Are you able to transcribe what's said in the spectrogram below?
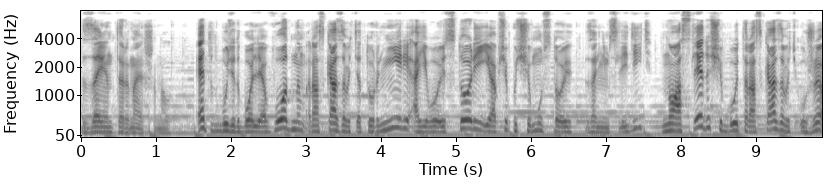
The International. Этот будет более вводным, рассказывать о турнире, о его истории и вообще почему стоит за ним следить. Ну а следующий будет рассказывать уже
